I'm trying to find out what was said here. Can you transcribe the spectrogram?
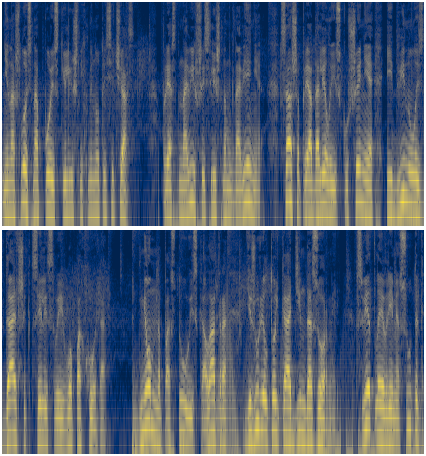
Не нашлось на поиски лишних минут и сейчас – Приостановившись лишь на мгновение, Саша преодолела искушение и двинулась дальше к цели своего похода. Днем на посту у эскалатора дежурил только один дозорный. В светлое время суток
